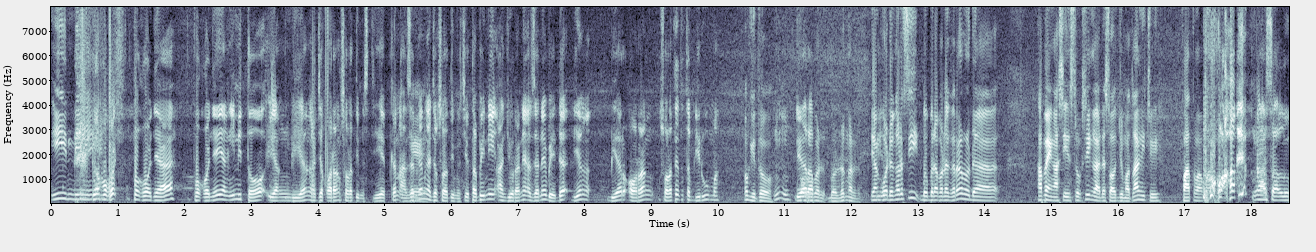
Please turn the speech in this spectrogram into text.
ini. Enggak pokok, pokoknya pokoknya yang ini tuh yang dia ngajak orang sholat di masjid kan azan Oke. kan ngajak sholat di masjid tapi ini anjurannya azannya beda dia biar orang sholatnya tetap di rumah Oh gitu. Mm-mm, di Oh, Arab baru, baru denger. Yang gua denger sih beberapa negara udah apa yang ngasih instruksi nggak ada sholat Jumat lagi cuy. Fatwa. Wah, ngasal lu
